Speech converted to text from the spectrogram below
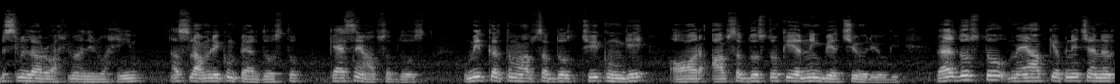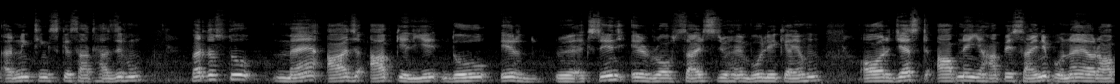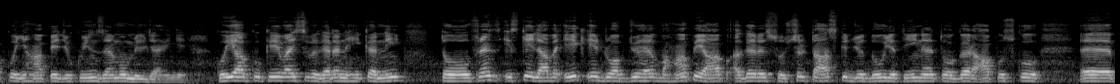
بسم اللہ الرحمن الرحیم۔ السلام علیکم پیار دوستو، کیسے ہیں آپ سب دوست؟ امید کرتا ہوں آپ سب دوست ٹھیک ہوں گے اور آپ سب دوستوں کی ارننگ بھی اچھی ہو رہی ہوگی۔ پیار دوستو، میں آپ کے اپنے چینل ارننگ تھنگس کے ساتھ حاضر ہوں۔ پر دوستو، میں آج آپ کے لیے دو air exchange air drop sites جو ہیں وہ لے کے آیا ہوں اور جسٹ آپ نے یہاں پہ سائن اپ ہونا ہے اور آپ کو یہاں پہ جو کوئنز ہیں وہ مل جائیں گے۔ کوئی آپ کو کے وائی سی وغیرہ نہیں کرنی۔ تو فرینڈز، اس کے علاوہ ایک ایئر ڈراپ جو ہے، وہاں پہ آپ اگر سوشل ٹاسک جو دو یا تین ہے تو اگر آپ اس کو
